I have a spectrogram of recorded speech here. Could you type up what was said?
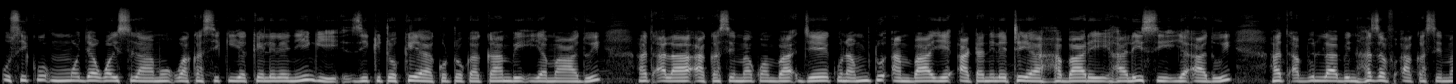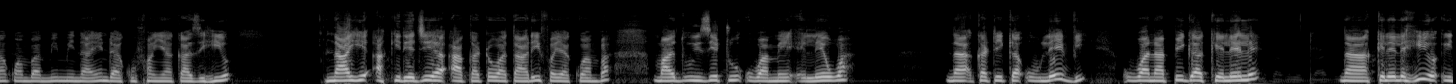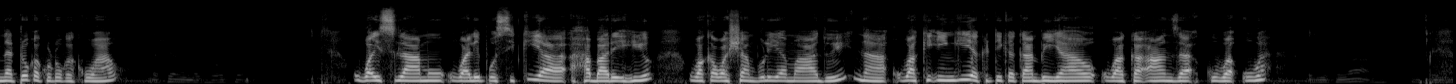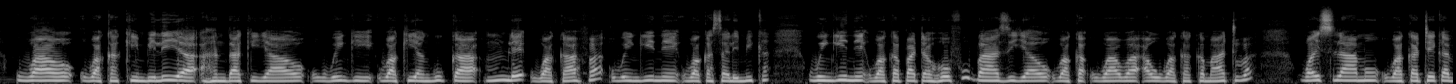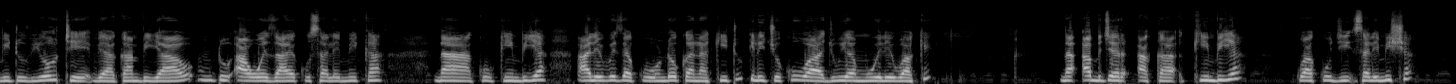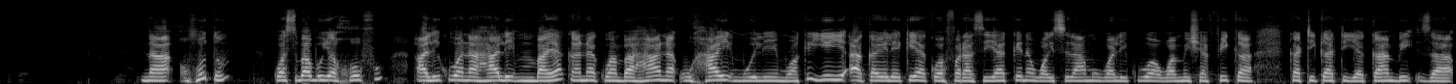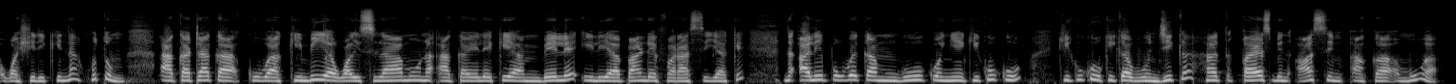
usiku mmoja waislamu wakasikia kelele nyingi zikitokea kutoka kambi ya maadui. Hatala akasema kwamba je kuna mtu ambaye ataniletea habari halisi ya adui? Hata abdullah bin hazaf akasema kwamba mimi naenda kufanya kazi hiyo. Naye akirejea akatoa taarifa ya kwamba maadui zetu wameelewa na katika ulevi wanapiga kelele na kelele hiyo inatoka kutoka kwao. Waislamu waliposikia habari hiyo wakawashambulia maadui na wakiingia katika kambi yao wakaanza kuwaua wao wakakimbilia handaki yao wengi wakianguka mle wakafa wengine wakasalimika wengine wakapata hofu baadhi yao wakauawa au wakakamatwa. Waislamu wakateka vitu vyote vya kambi yao mtu awezaye kusalimika na kukimbia aliweza kuondoka na kitu kilichokuwa juu ya mwili wake. Na abjar akakimbia kwa kujisalimisha na hutum kwa sababu ya hofu alikuwa na hali mbaya kana kwamba hana uhai mwilini mwake. Yeye akaelekea kwa farasi yake na waislamu walikuwa wameshafika katikati ya kambi za washirikina. Hutum akataka kuwakimbia waislamu na akaelekea mbele ili apande farasi yake na alipoweka mguu kwenye kikuku kikuku kikavunjika hat qais bin asim akaamua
